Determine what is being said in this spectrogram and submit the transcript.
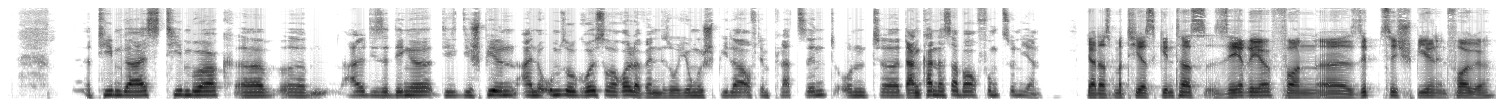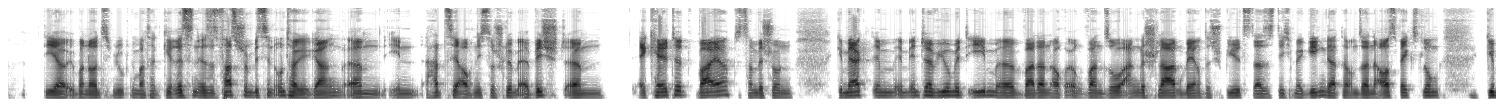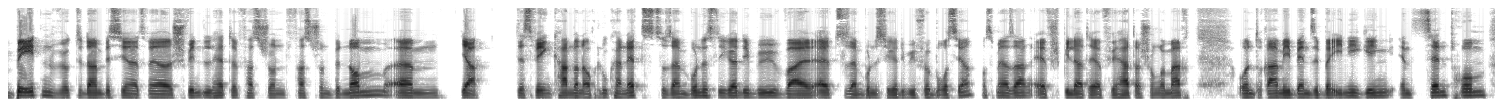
Teamgeist, Teamwork, äh, äh, all diese Dinge, die, die spielen eine umso größere Rolle, wenn so junge Spieler auf dem Platz sind. Und äh, dann kann das aber auch funktionieren. Ja, dass Matthias Ginters Serie von äh, 70 Spielen in Folge, die er über 90 Minuten gemacht hat, gerissen ist, ist fast schon ein bisschen untergegangen. Ähm, ihn hat's ja auch nicht so schlimm erwischt. Ähm, erkältet war er. Das haben wir schon gemerkt im, im Interview mit ihm. Äh, war dann auch irgendwann so angeschlagen während des Spiels, dass es nicht mehr ging. Da hat er um seine Auswechslung gebeten, wirkte da ein bisschen, als wenn er Schwindel hätte, fast schon, fast schon benommen. Ähm, ja, deswegen kam dann auch Luca Netz zu seinem Bundesliga-Debüt, weil, äh, zu seinem Bundesliga-Debüt für Borussia, muss man ja sagen. Elf Spiele hat er ja für Hertha schon gemacht. Und Rami Benzebaini ging ins Zentrum.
